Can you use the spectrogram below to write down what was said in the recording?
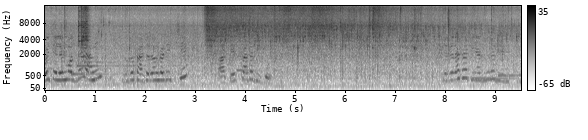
ওই তেলের মধ্যে আমি দুটো কাঁচা লঙ্কা দিচ্ছি আর তেজপাতা দিব। কেটে রাখা পেঁয়াজগুলো দিয়ে দিচ্ছি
